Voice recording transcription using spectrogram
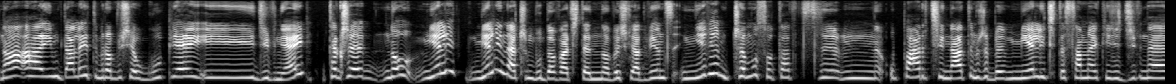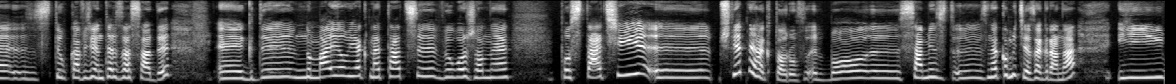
No a im dalej, tym robi się głupiej i dziwniej. Także no, mieli, mieli na czym budować ten nowy świat, więc nie wiem, czemu są tacy mm, uparci na tym, żeby mielić te same jakieś dziwne, z tyłka wzięte zasady, yy, gdy no, mają jak na tacy wyłożone postaci yy, świetnych aktorów, bo yy, sam jest y, znakomicie zagrana i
